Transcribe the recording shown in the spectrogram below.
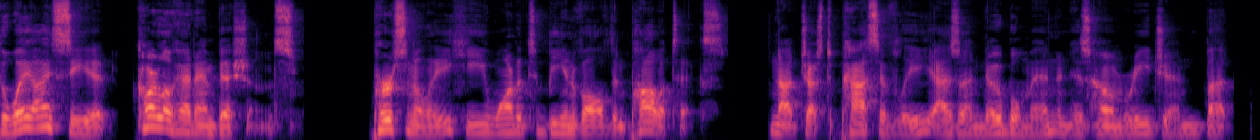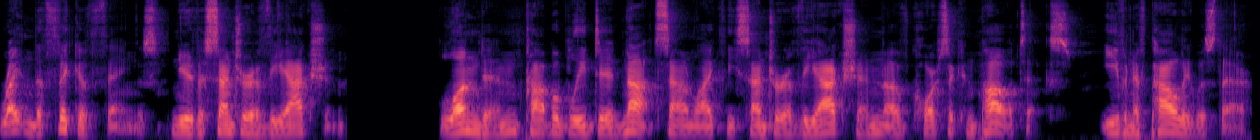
The way I see it, Carlo had ambitions. Personally, he wanted to be involved in politics, not just passively as a nobleman in his home region, but right in the thick of things, near the center of the action. London probably did not sound like the center of the action of Corsican politics, even if Paoli was there.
